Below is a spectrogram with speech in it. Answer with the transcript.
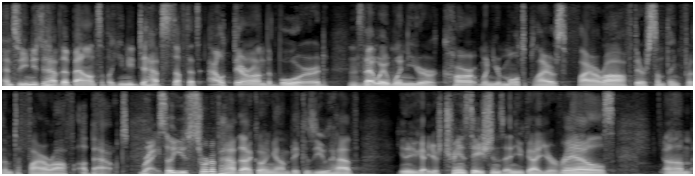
And so you need to have the balance of like you need to have stuff that's out there on the board, so that way when your car when your multipliers fire off, there's something for them to fire off about. Right. So you sort of have that going on because you have you know you got your train stations and you got your rails, um,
